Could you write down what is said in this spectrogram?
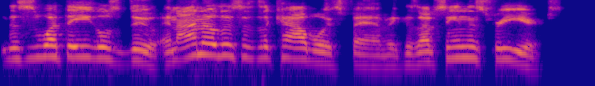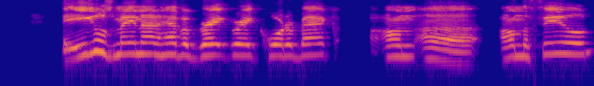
this is what the Eagles do. And I know this as a Cowboys fan because I've seen this for years. The Eagles may not have a great, great quarterback on uh on the field,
